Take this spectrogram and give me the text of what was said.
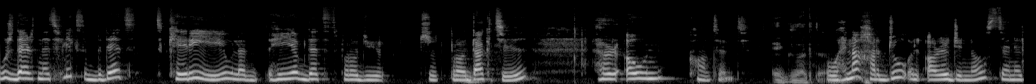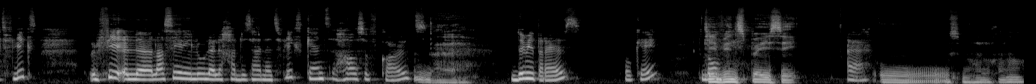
واش دارت نتفليكس بدات تكري ولا هي بدات tproduit produit her own content. exact وهنا خرجوا ال originals تاع نتفليكس الفي la série الأولى اللي خرجتها نتفليكس كانت House of Cards 2013 OK. كيفين سبيسي. آه. واسمها الاخرى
